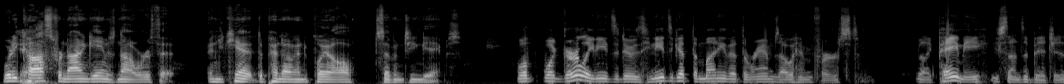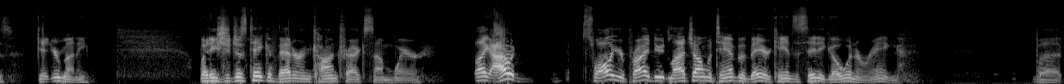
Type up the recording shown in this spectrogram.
What he Yeah. costs for nine games is not worth it, and you can't depend on him to play all seventeen games. Well, what Gurley needs to do is he needs to get the money that the Rams owe him first. Be like, pay me, you sons of bitches. Get your money. But he should just take a veteran contract somewhere. Like, I would swallow your pride, dude. Latch on with Tampa Bay or Kansas City. Go win a ring. But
